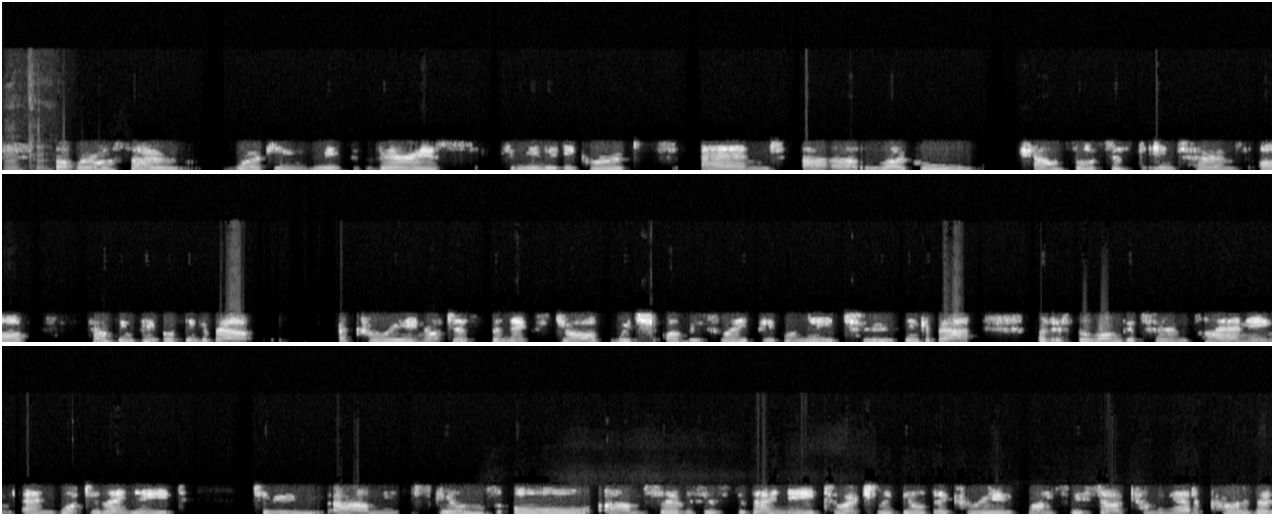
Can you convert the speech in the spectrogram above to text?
Okay. But we're also working with various community groups and uh, local councils just in terms of helping people think about a career, not just the next job, which obviously people need to think about, but it's the longer term planning and what do they need to um, skills or um, services do they need to actually build their career once we start coming out of COVID.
